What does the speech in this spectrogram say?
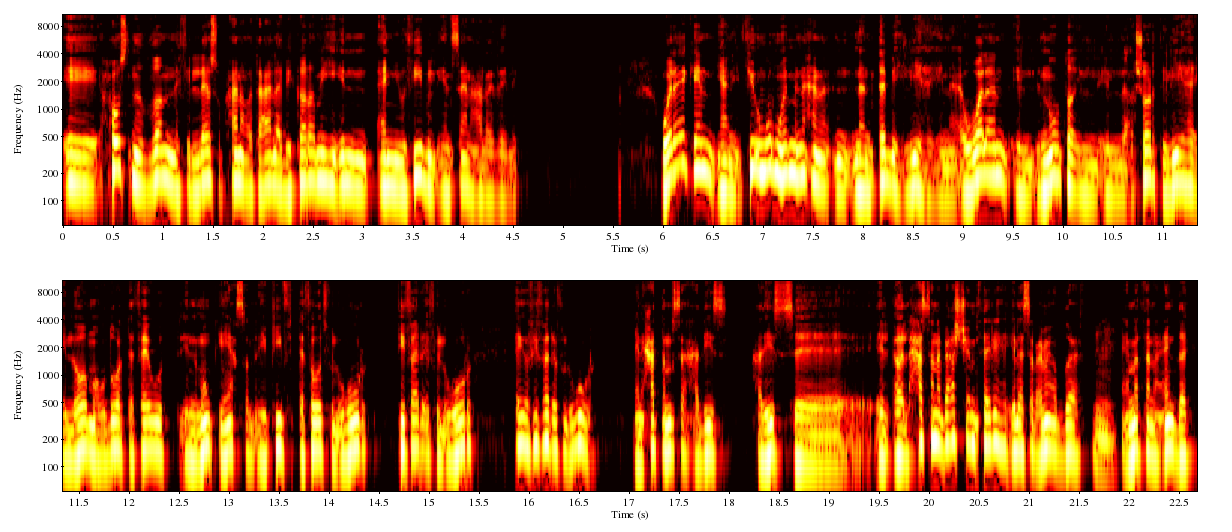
إيه، حسن الظن في الله سبحانه وتعالى بكرمه إن أن يثيب الإنسان على ذلك. ولكن يعني في أمور مهم إن إحنا ننتبه ليها هنا. اولا النقطة اللي أشرت ليها اللي هو موضوع تفاوت إن ممكن يحصل في تفاوت في الأجور في فرق في الأجور. أيوه في فرق في الأجور. يعني حتى مثلا حديث حديث آه، الحسنة بعشر أمثالها إلى 700 ضعف. مم. يعني مثلا عندك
